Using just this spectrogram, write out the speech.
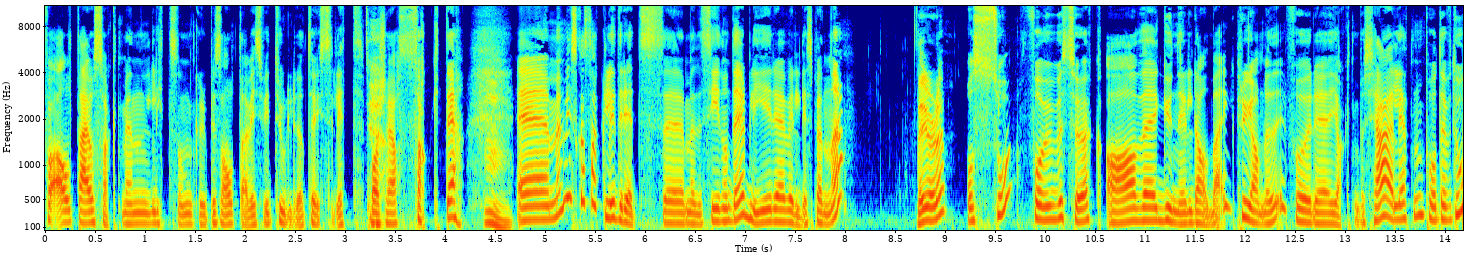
For alt er jo sagt med en litt sånn klype salt hvis vi tuller og tøyser litt. Bare så jeg har sagt det. Mm. Eh, men vi skal snakke litt rettsmedisin, og det blir veldig spennende. Det gjør det. Og så får vi besøk av eh, Gunhild Dahlberg, programleder for eh, Jakten på kjærligheten på TV 2.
